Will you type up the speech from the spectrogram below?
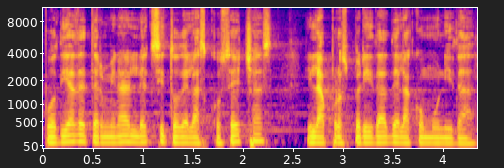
podía determinar el éxito de las cosechas y la prosperidad de la comunidad.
